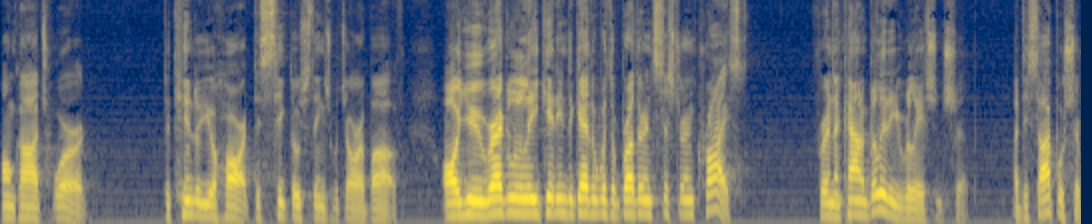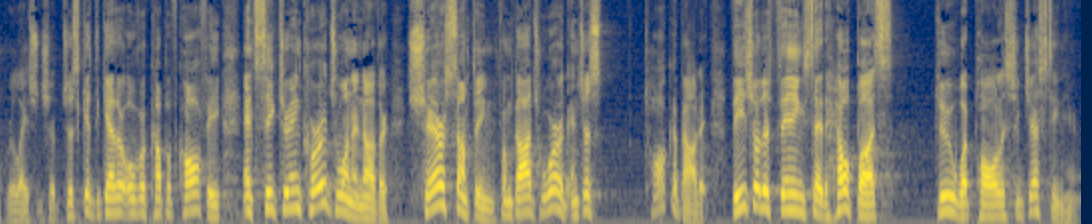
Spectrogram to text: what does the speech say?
on God's Word, to kindle your heart, to seek those things which are above? Are you regularly getting together with a brother and sister in Christ for an accountability relationship? a discipleship relationship. Just get together over a cup of coffee and seek to encourage one another. Share something from God's Word and just talk about it. These are the things that help us do what Paul is suggesting here.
